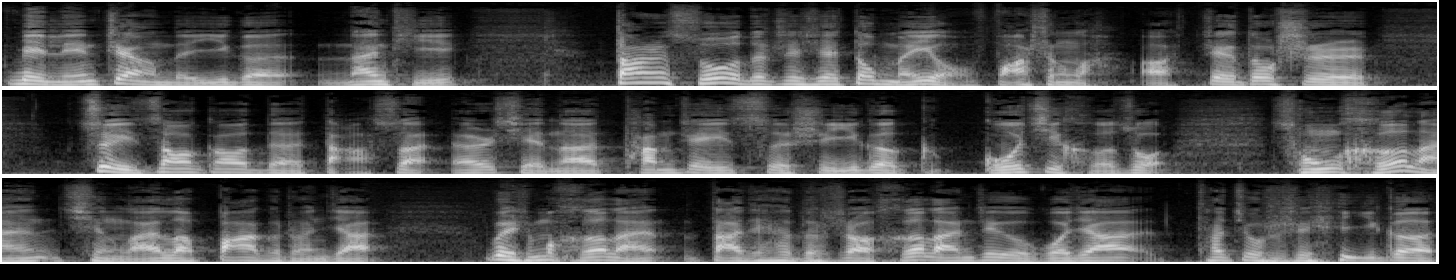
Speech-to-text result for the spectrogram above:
面临这样的一个难题。当然，所有的这些都没有发生了啊，这都是。最糟糕的打算，而且呢，他们这一次是一个国际合作，从荷兰请来了八个专家。为什么荷兰？大家都知道，荷兰这个国家它就是一个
